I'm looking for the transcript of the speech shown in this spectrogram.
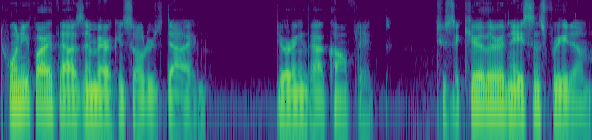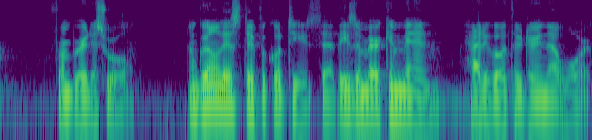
25,000 American soldiers died during that conflict to secure their nation's freedom from British rule. I'm going to list difficulties that these American men had to go through during that war.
